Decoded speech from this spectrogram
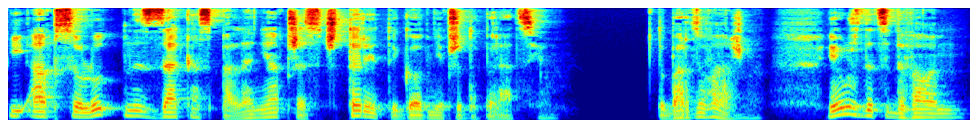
i absolutny zakaz palenia przez 4 tygodnie przed operacją. To bardzo ważne. Ja już zdecydowałem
